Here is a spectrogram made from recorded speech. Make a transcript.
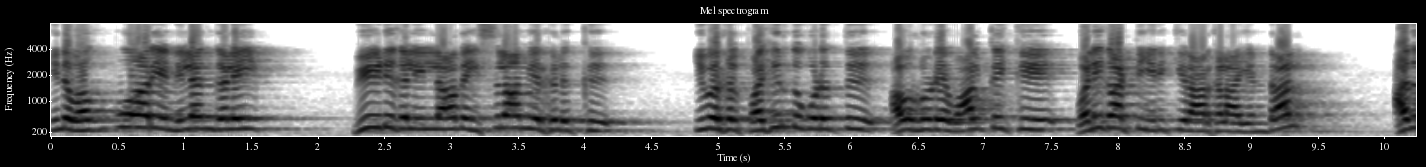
இந்த வகுப்பு வாரிய நிலங்களை வீடுகள் இல்லாத இஸ்லாமியர்களுக்கு இவர்கள் பகிர்ந்து கொடுத்து அவர்களுடைய வாழ்க்கைக்கு வழிகாட்டி இருக்கிறார்களா என்றால் அது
